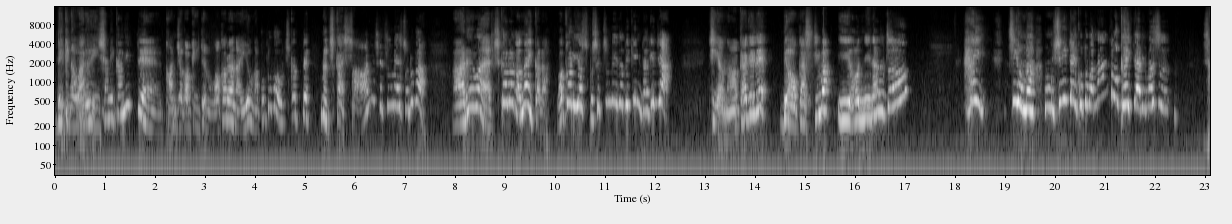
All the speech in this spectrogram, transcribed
出来の悪い医者に限って患者が聞いてもわからないような言葉を使って難しそうに説明するが、あれは力がないからわかりやすく説明ができんだけじゃ。千代のおかげで病化土はいい本になるぞ。はい。千代が知りたいことは何でも書いてあります。そ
